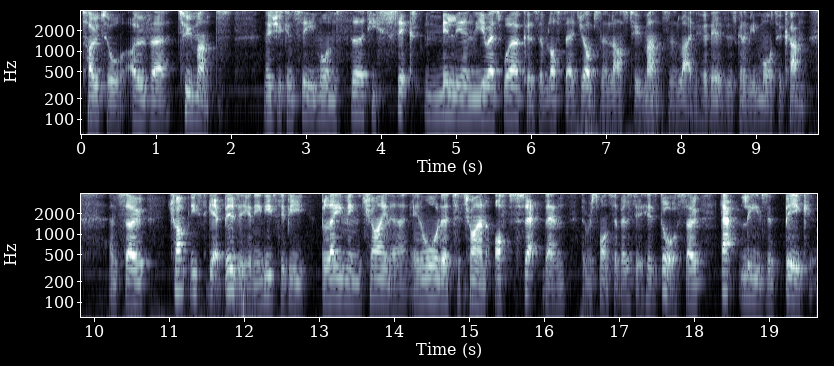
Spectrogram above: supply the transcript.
total over two months. And as you can see, more than 36 million US workers have lost their jobs in the last two months, and the likelihood is there's going to be more to come. And so Trump needs to get busy and he needs to be blaming China in order to try and offset then the responsibility at his door. So that leaves a big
